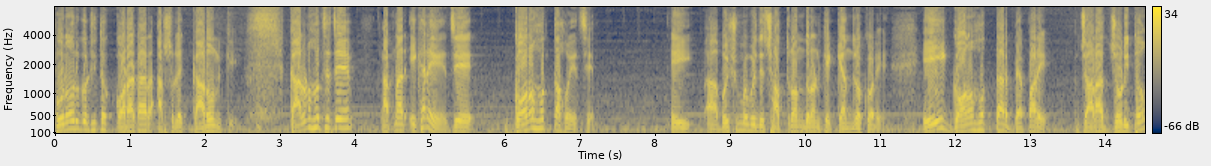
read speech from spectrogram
পুনর্গঠিত করাটার আসলে কারণ কি? কারণ হচ্ছে যে আপনার এখানে যে গণহত্যা হয়েছে এই আহ, বৈষম্য বিরোধী ছাত্র আন্দোলনকে কেন্দ্র করে এই গণহত্যার ব্যাপারে যারা জড়িত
